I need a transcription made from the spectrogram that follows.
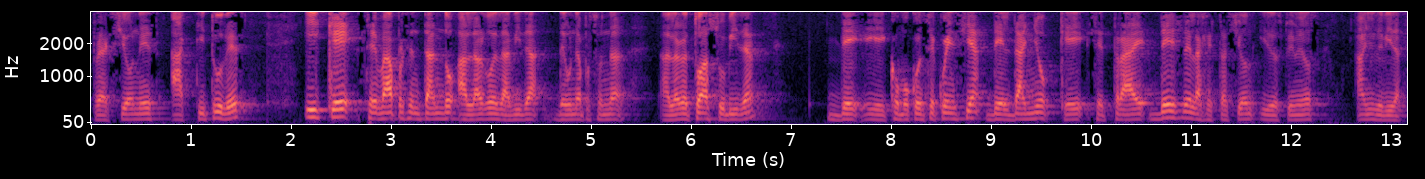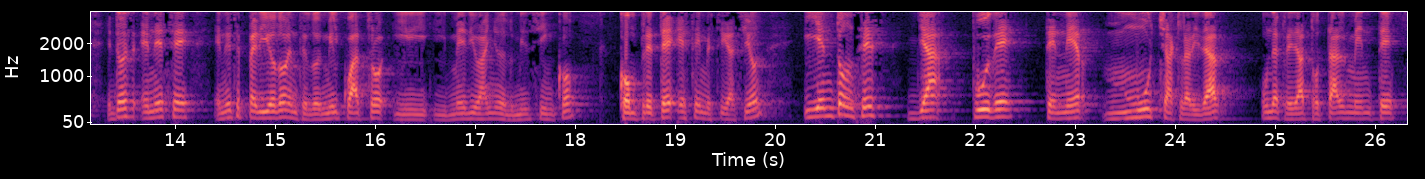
reacciones, actitudes, y que se va presentando a lo largo de la vida de una persona, a lo largo de toda su vida, de, eh, como consecuencia del daño que se trae desde la gestación y los primeros años de vida. Entonces, en ese, en ese periodo, entre el 2004 y, y medio año del 2005, completé esta investigación y entonces ya pude tener mucha claridad, una claridad totalmente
